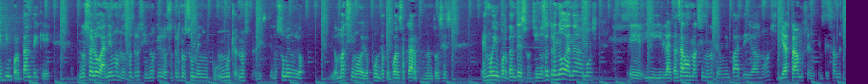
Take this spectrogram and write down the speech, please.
es importante que no solo ganemos nosotros, sino que los otros nos sumen mucho, nos, este, nos sumen lo, lo máximo de los puntos que puedan sacar. ¿no? Entonces es muy importante eso. Si nosotros no ganábamos eh, y la alcanzamos máximo, no sé, un empate, digamos, ya estábamos en- empezando este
